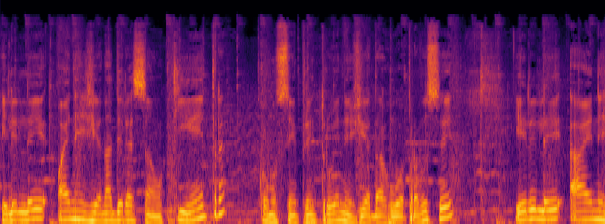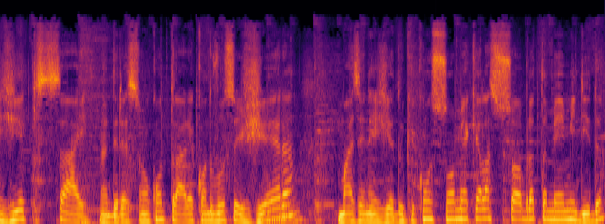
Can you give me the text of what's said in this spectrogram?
Ele lê a energia na direção que entra, como sempre entrou energia da rua para você, e ele lê a energia que sai na direção contrária. Quando você gera mais energia do que consome, aquela sobra também é medida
